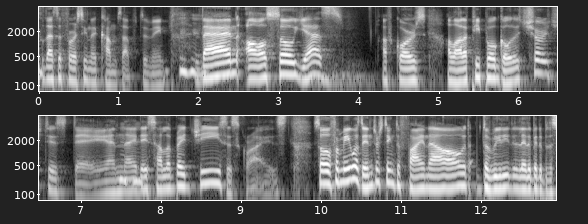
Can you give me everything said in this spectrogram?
So that's the first thing that comes up to me. Then also, yes. Of course, a lot of people go to church this day and they, mm-hmm. they celebrate Jesus Christ. So for me, it was interesting to find out the really a little bit of the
